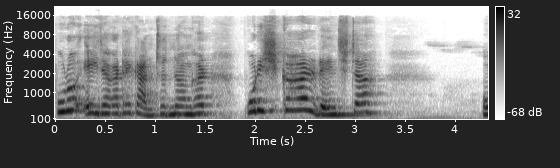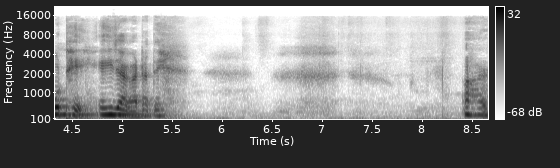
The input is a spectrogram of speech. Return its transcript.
পুরো এই জায়গাটায় কাঞ্চনজঙ্ঘার পরিষ্কার রেঞ্জটা ওঠে এই জায়গাটাতে। আর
